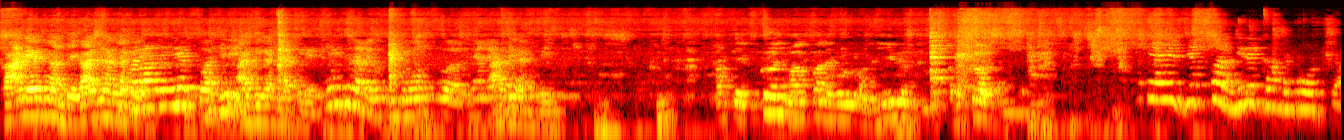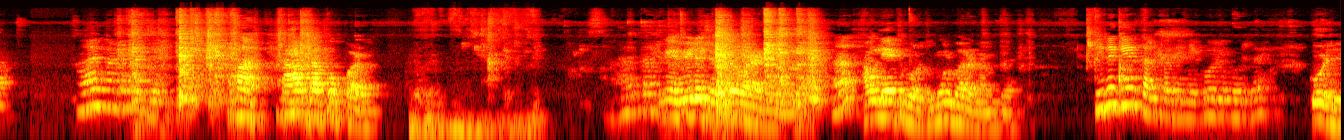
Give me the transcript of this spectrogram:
ಕಾಂಡೆ ಗಾಜು ಗಂಟೆ ಆದಿ ಗಂಟೆ ಆದಿ ಗಂಟೆ ಮತ್ತೆ ಎಕ್ಸ್ಕ್ರೋಜ್ ಮಲ್ಪಾನೆ ಕೊಡುವ ಈಗ ಜಪ್ಪರ್ ಗಿರಕ್ಕೆ ಕೊಡ್ತಾ હા સાત આપો પડ વેલો ચોખ્ખો બરાડી ಅವು ಲೇಟ್ ಬರ್ತು ಮೂರು ಬರೋಣ ಅಂತ ನಿನಗೆ ಏನು ಕಲ್ಪದೀನಿ ಕೋರಿ ಮೂರ್ರೆ ಕೋರಿ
